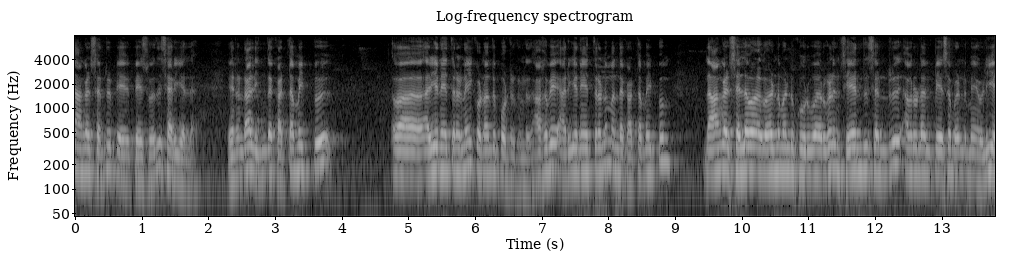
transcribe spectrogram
நாங்கள் சென்று பே பேசுவது சரியல்ல. ஏனென்றால் இந்த கட்டமைப்பு அரியநேத்திரனை கொண்டு வந்து போட்டிருக்கின்றது. ஆகவே அரியநேத்திரனும் அந்த கட்டமைப்பும் நாங்கள் செல்ல வேண்டுமென்று வேண்டும் என்று கூறுபவர்களும் சேர்ந்து சென்று அவருடன் பேச வேண்டுமே ஒழிய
